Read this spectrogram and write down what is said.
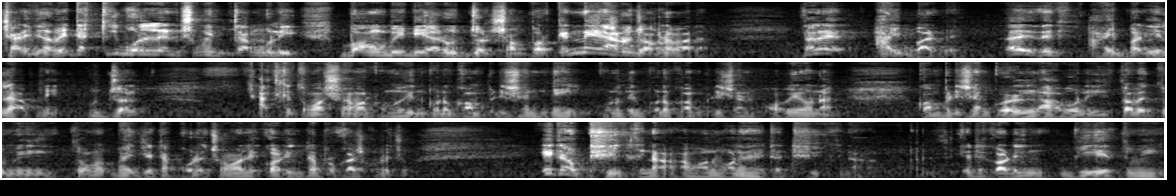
ছাড়িয়ে দিলাম। এটা কি বললেন সুমিত গাঙ্গুলি? বং বিডিআর উজ্জ্বল সম্পর্কে। নে আরও ঝগড়া বাঁধা। তাহলে হাইপ বাড়বে। এদের হাইপ বাড়িয়ে লাভ নেই, উজ্জ্বল। আজকে তোমার সঙ্গে আমার কোনোদিন কোনো কম্পিটিশান নেই, কোনোদিন কোনো কম্পিটিশান হবেও না। কম্পিটিশান করে লাভও নেই। তবে তুমি তোমার, ভাই, যেটা করেছ, আমার রেকর্ডিংটা প্রকাশ করেছ এটাও ঠিক না, আমার মনে হয় এটা ঠিক না। রেকর্ডিং দিয়ে তুমি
